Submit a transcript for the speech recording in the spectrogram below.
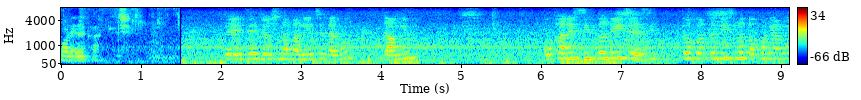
পরে দেখা হচ্ছে। এই যে জ্যোৎস্না বানিয়েছে দেখো চাউমিন। ও খালি সিদ্ধ দিয়েছে সিদ্ধ করতে দিয়েছিল, তখনই আমি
